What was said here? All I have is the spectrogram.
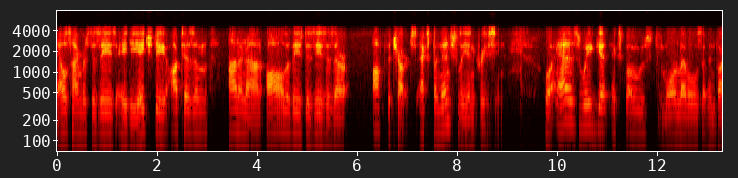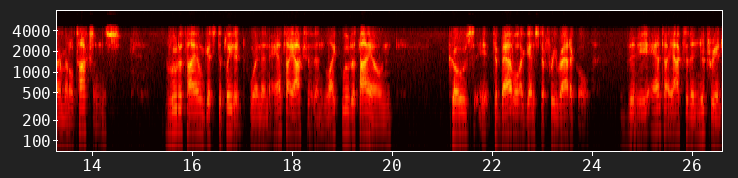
Alzheimer's disease, ADHD, autism, on and on. All of these diseases are off the charts, exponentially increasing. Well, as we get exposed to more levels of environmental toxins, glutathione gets depleted. When an antioxidant like glutathione goes to battle against a free radical, the antioxidant nutrient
